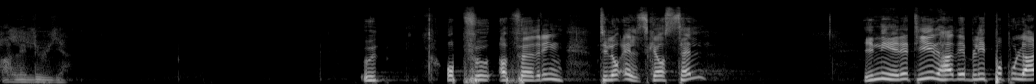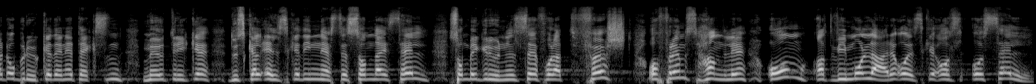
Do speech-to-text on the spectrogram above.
Halleluja. Oppfordring til å elske oss selv. I nyere tid har det blitt populært å bruke denne teksten med uttrykket 'du skal elske din neste som deg selv' som begrunnelse for at først og fremst handler om at vi må lære å elske oss, oss selv.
